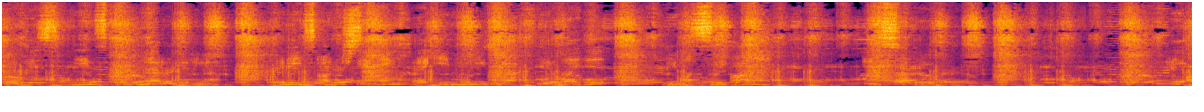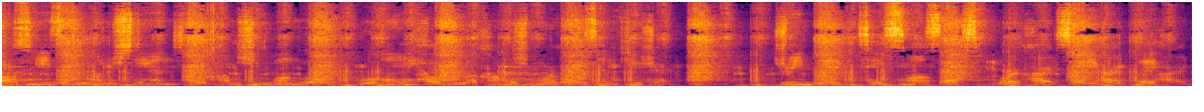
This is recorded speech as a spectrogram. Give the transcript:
focus means never giving up. It means understanding that even when you do not feel like it, you must sleep on it and start over. It also means that you understand that accomplishing one goal will only help you accomplish more goals in the future. Dream big, take small steps, work hard, study hard, play hard.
